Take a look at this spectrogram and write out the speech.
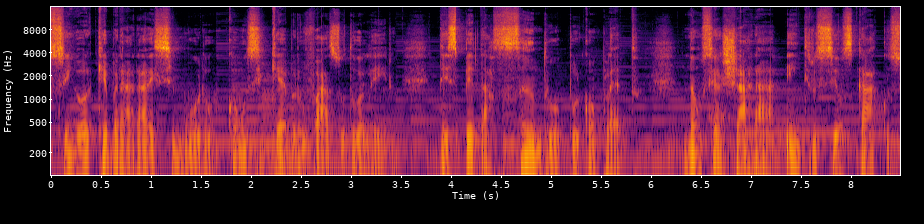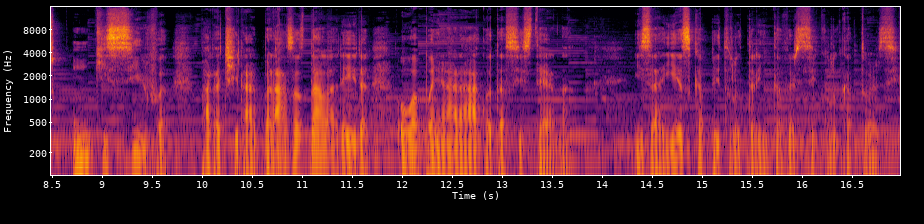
Senhor quebrará esse muro como se quebra o vaso do oleiro, despedaçando-o por completo. Não se achará entre os seus cacos um que sirva para tirar brasas da lareira ou apanhar água da cisterna. Isaías capítulo 30, versículo 14.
